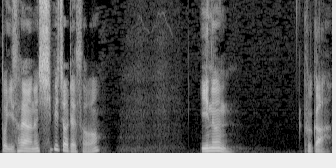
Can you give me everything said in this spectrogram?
또 이사야는 12절에서 이는 그가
